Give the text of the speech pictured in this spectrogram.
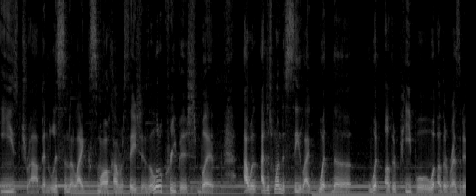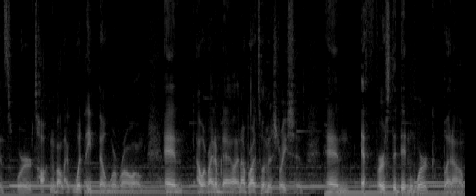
eavesdrop and listen to like small conversations, a little creepish, but I was I just wanted to see like what the what other people, what other residents were talking about, like what they felt were wrong, and I would write them down and I brought it to administration. And at first it didn't work, but um,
